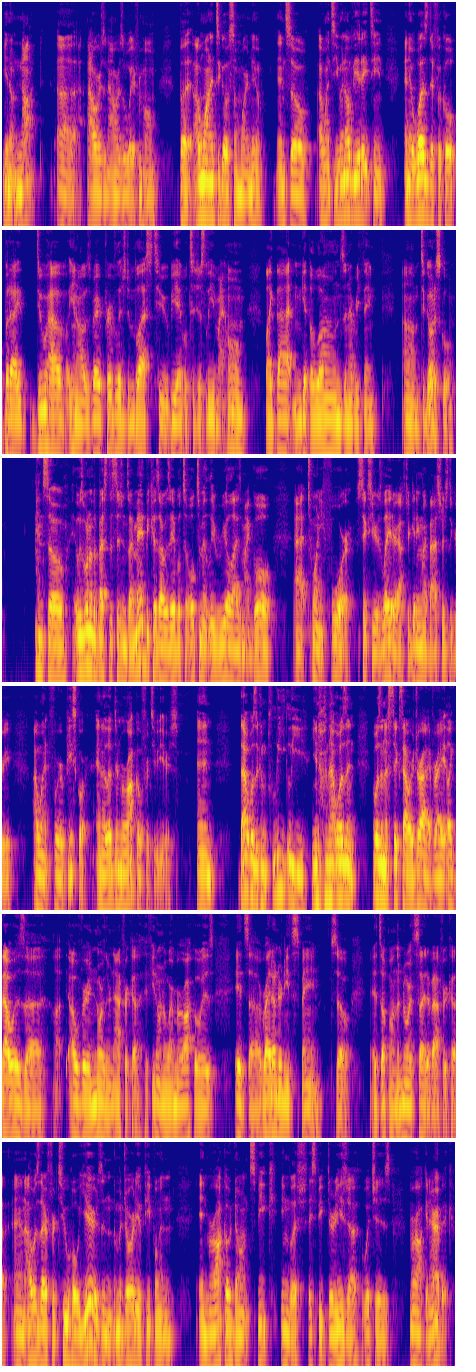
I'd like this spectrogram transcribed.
you know, not uh, hours and hours away from home, but I wanted to go somewhere new. And so I went to UNLV at 18, and it was difficult, but I do have, you know, I was very privileged and blessed to be able to just leave my home like that and get the loans and everything um, to go to school. And so it was one of the best decisions I made because I was able to ultimately realize my goal at 24, six years later, after getting my bachelor's degree. I went for Peace Corps and I lived in Morocco for two years. And that was a completely, you know, that wasn't it wasn't a six hour drive, right? Like that was uh, over in northern Africa. If you don't know where Morocco is, it's uh, right underneath Spain. So it's up on the north side of Africa, and I was there for two whole years. And the majority of people in in Morocco don't speak English; they speak Darija, which is Moroccan Arabic.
